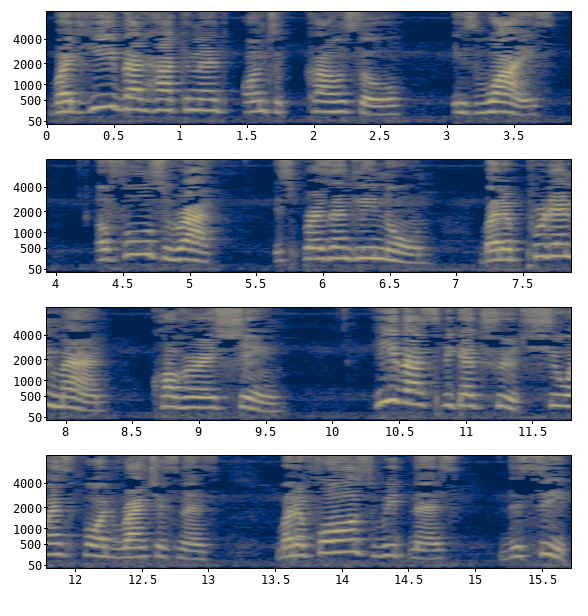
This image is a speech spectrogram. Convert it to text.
but he that hearkeneth unto counsel is wise. A fool's wrath is presently known, but a prudent man covereth shame. He that speaketh truth sheweth forth righteousness, but a false witness deceit.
